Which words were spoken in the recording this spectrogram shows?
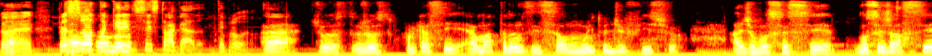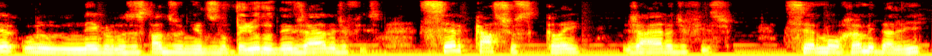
É, a pessoa é, tá querendo não... ser estragada, não tem problema. É, justo, justo. Porque assim, é uma transição muito difícil a de você ser. Você já ser um negro nos Estados Unidos no período dele já era difícil. Ser Cassius Clay já era difícil. Ser Mohammed Ali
